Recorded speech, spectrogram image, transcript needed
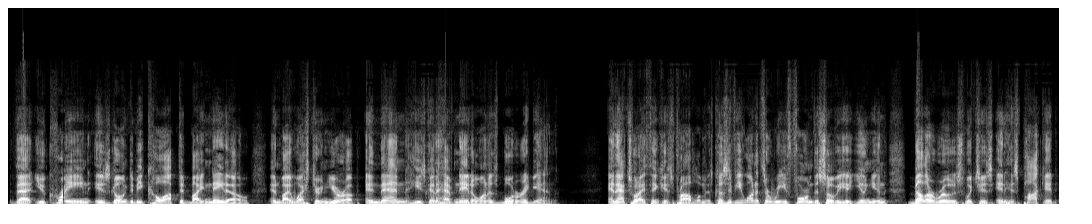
that Ukraine is going to be co opted by NATO and by Western Europe, and then he's going to have NATO on his border again. And that's what I think his problem is. Because if he wanted to reform the Soviet Union, Belarus, which is in his pocket,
